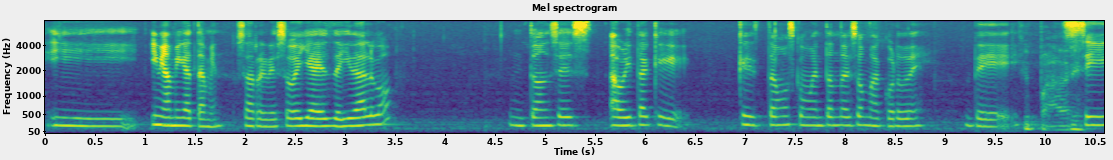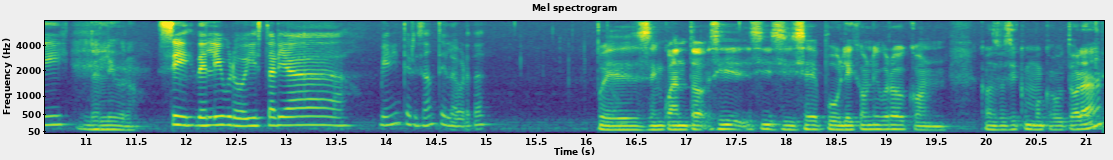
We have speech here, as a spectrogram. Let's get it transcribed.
y, y mi amiga también, o sea, regresó, ella es de Hidalgo. Entonces, ahorita que, que estamos comentando eso, me acordé de... Qué padre. Sí, Del libro. sí, del libro y estaría bien interesante, la verdad. Pues en cuanto, si, si, si se publica un libro con, con Susi como coautora,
